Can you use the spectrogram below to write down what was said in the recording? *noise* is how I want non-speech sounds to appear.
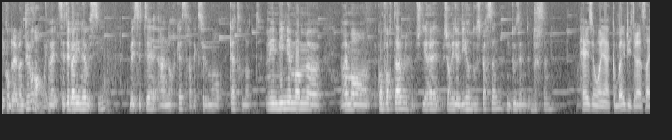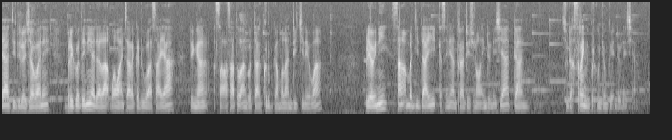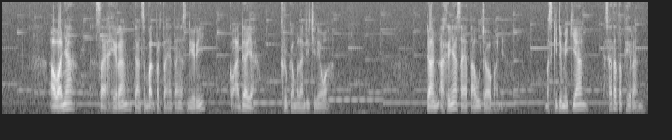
c'est complètement différent, oui. Ouais, c'était balinais aussi, mais c'était un orchestre avec seulement quatre notes. Mais minimum euh, vraiment confortable, je dirais, j'ai envie de dire 12 personnes, une douzaine de personnes. Hey semuanya, kembali di channel saya di Jawane. Berikut ini adalah wawancara kedua saya dengan salah satu anggota grup gamelan di Cinewa. Beliau ini sangat mencintai kesenian tradisional Indonesia dan sudah sering berkunjung ke Indonesia. Awalnya saya heran dan sempat bertanya-tanya sendiri, kok ada ya grup gamelan di Cinewa? Dan akhirnya saya tahu jawabannya. Meski demikian, saya tetap heran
